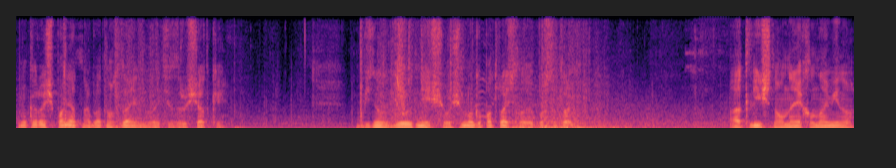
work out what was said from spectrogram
Ну, короче, понятно, обратно в здание надо идти с взрывчаткой. Без него делать нечего. Очень много потратил я просто так. Отлично, он наехал на мину.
